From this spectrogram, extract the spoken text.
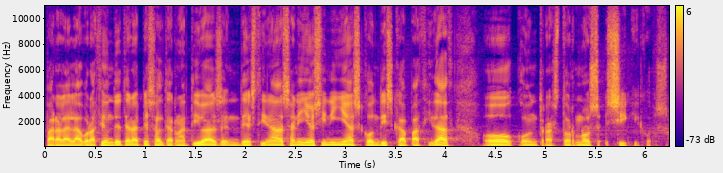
para la elaboración de terapias alternativas destinadas a niños y niñas con discapacidad o con trastornos psíquicos.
